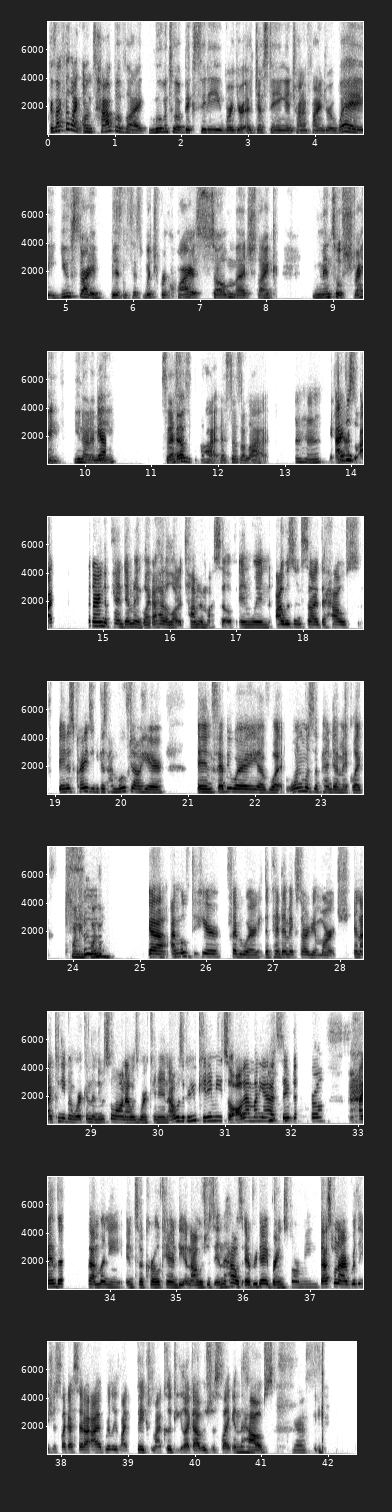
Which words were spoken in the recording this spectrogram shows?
because I feel like on top of like moving to a big city where you're adjusting and trying to find your way, you've started businesses which requires so much like mental strength. You know what I mean? Yeah. So that yep. says a lot. That says a lot. Mm-hmm. Yeah. I just I during the pandemic, like I had a lot of time to myself, and when I was inside the house, and it's crazy because I moved out here in February of what? When was the pandemic? Like 2020. Yeah, I moved here February. The pandemic started in March, and I couldn't even work in the new salon I was working in. I was like, "Are you kidding me?" So all that money I had saved up, girl, I invested that money into Curl Candy, and I was just in the house every day brainstorming. That's when I really just, like I said, I, I really like baked my cookie. Like I was just like in the house, yes,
